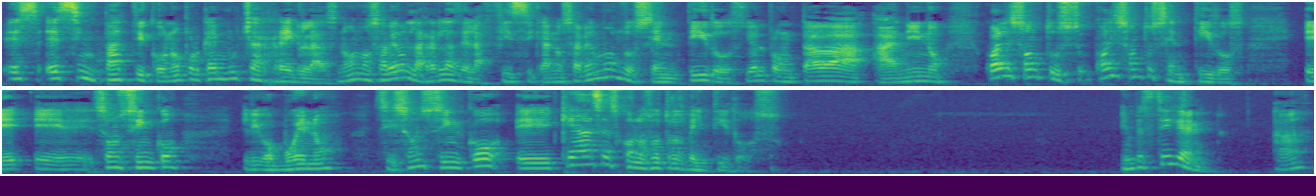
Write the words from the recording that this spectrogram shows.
es, es, simpático, ¿no? Porque hay muchas reglas, ¿no? No sabemos las reglas de la física, no sabemos los sentidos. Yo le preguntaba a Nino, ¿cuáles son tus, ¿cuáles son tus sentidos? Eh, ¿Son cinco? Le digo, bueno, si son cinco, ¿qué haces con los otros 22? Investiguen. ¿Ah?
